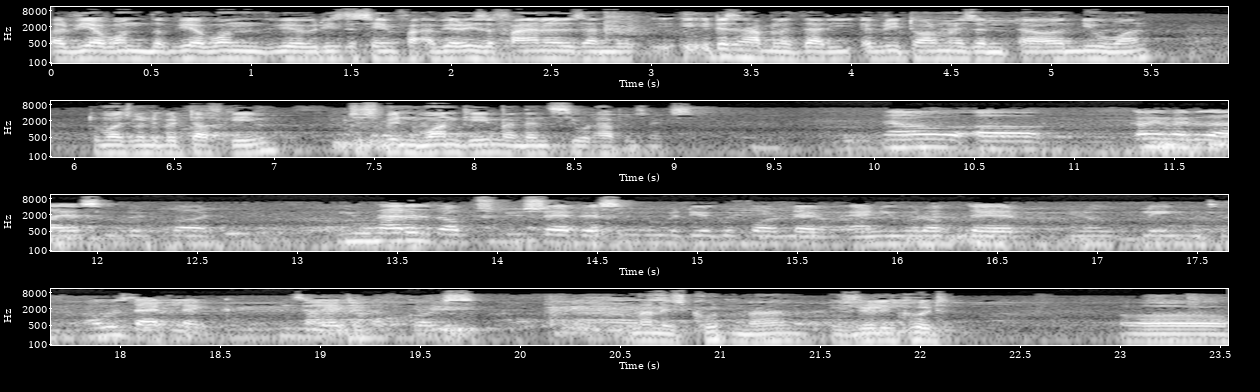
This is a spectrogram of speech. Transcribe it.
that we have won, the, we have won, we have reached the same, fi- we have reached the finals, and it, it doesn't happen like that. Every tournament is a, a new one. Tomorrow's going to be a tough game. Just win one game and then see what happens next. Now, uh, coming back to the ISL bit, but you had an opportunity to share dressing room with Diego Forlan, and you were up there, you know, playing with him. How was that like? He's a legend, of course. Uh, Man, he's good, man. He's really good. Uh,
